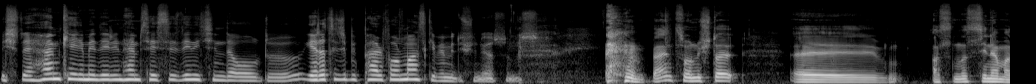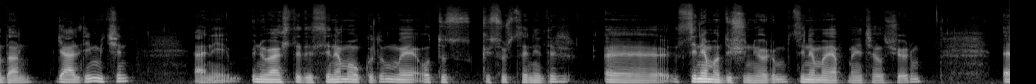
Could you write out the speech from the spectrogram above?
işte hem kelimelerin hem sessizliğin içinde olduğu yaratıcı bir performans gibi mi düşünüyorsunuz? ben sonuçta e, aslında sinemadan geldiğim için yani üniversitede sinema okudum ve 30 küsur senedir e, sinema düşünüyorum, sinema yapmaya çalışıyorum. E,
